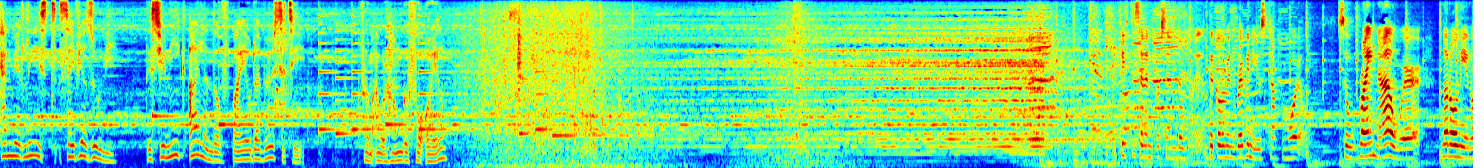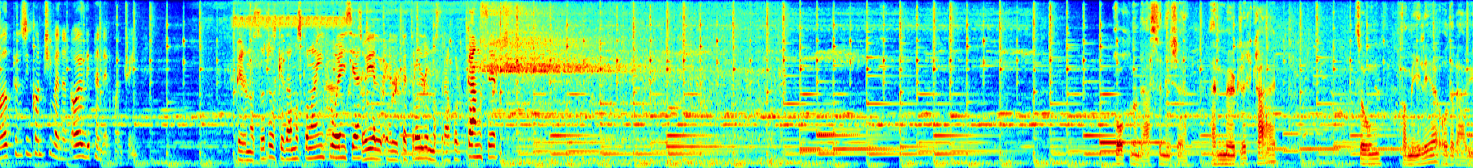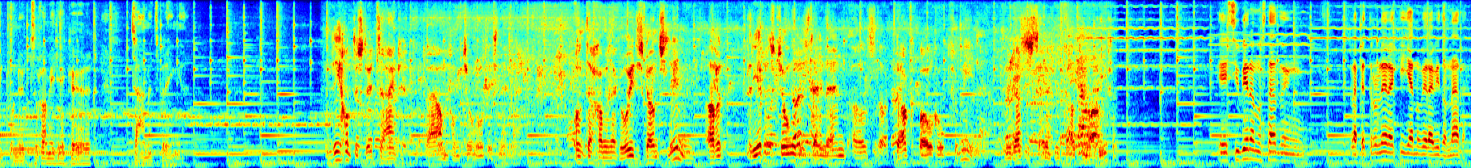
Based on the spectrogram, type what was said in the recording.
Can we at least save Yasuní, this unique island of biodiversity, from our hunger for oil? Fifty-seven percent of the government revenues come from oil. So right now we're not only an oil-producing country, but an oil-dependent country. Pero nosotros quedamos con la influencia. Hoy el, el petróleo nos trajo el cáncer. Kochen und Essen ist eine Möglichkeit, um Familien oder auch Leute, die nicht zur Familie gehören, zusammenzubringen. Und ich unterstütze eigentlich den Traum vom Dschungel Disneyland. Und da kann man sagen, ui, das ist ganz schlimm. Aber lieber das Dschungel Disneyland als Bergbauopfermine. Weil das ist eigentlich die Alternative. Eh, si hubiéramos estado en la petrolera aquí ya no hubiera habido nada.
